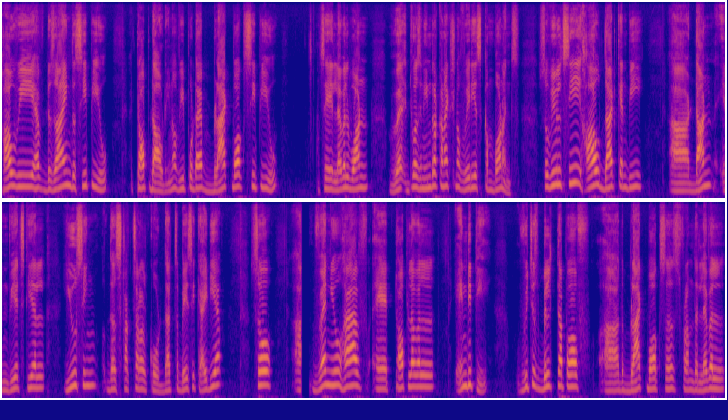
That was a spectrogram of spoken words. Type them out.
how we have designed the CPU top down you know we put a black box CPU say level 1 where it was an interconnection of various components. So we will see how that can be uh, done in VHDL using the structural code that is a basic idea. So uh, when you have a top level entity which is built up of uh, the black boxes from the level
